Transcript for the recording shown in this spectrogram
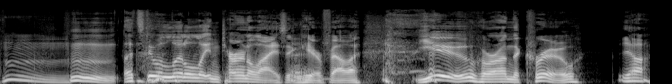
Hmm. Hmm. Let's do a little internalizing here, fella. You who are on the crew Yeah.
